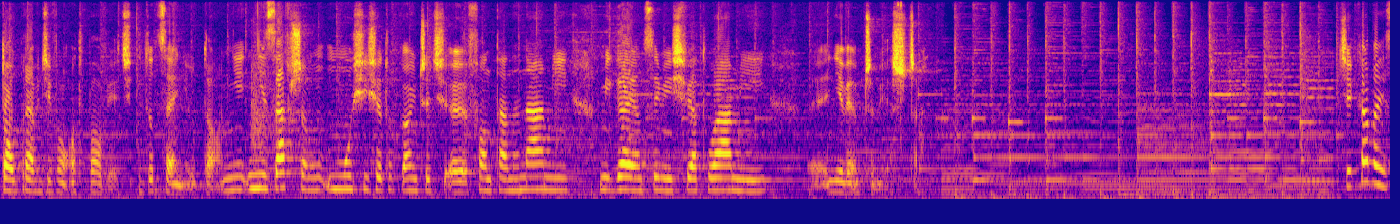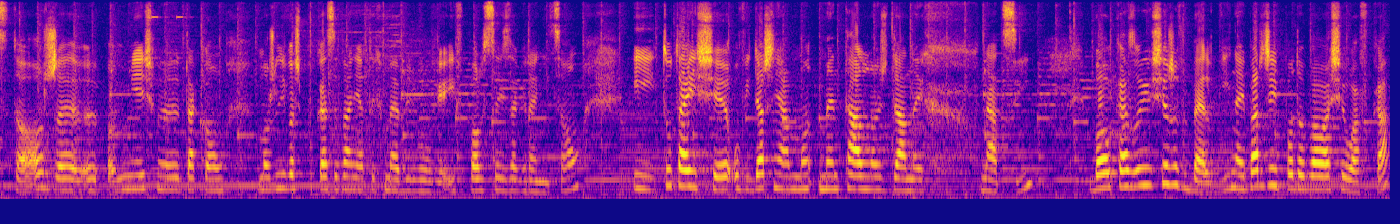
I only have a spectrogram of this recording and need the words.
tą prawdziwą odpowiedź i docenił to. Nie, nie zawsze musi się to kończyć e, fontannami, migającymi światłami, e, nie wiem czym jeszcze. Ciekawe jest to, że po- mieliśmy taką możliwość pokazywania tych mebli, mówię, i w Polsce, i za granicą. I tutaj się uwidacznia mentalność danych nacji, bo okazuje się, że w Belgii najbardziej podobała się ławka,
